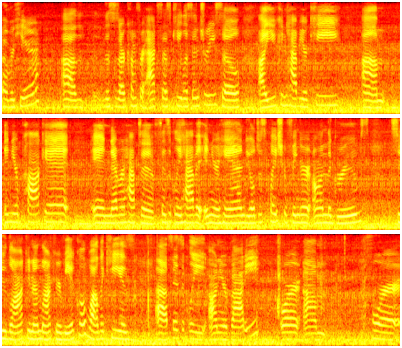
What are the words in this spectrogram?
Over here, uh, this is our comfort access keyless entry, so uh, you can have your key um, in your pocket and never have to physically have it in your hand. You'll just place your finger on the grooves to lock and unlock your vehicle while the key is uh, physically on your body. Or um, for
